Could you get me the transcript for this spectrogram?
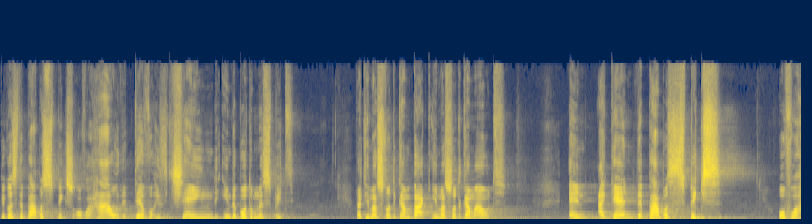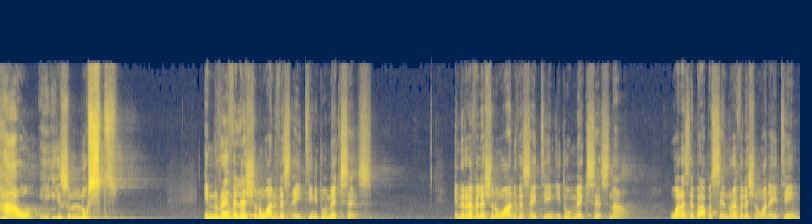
Because the Bible speaks of how the devil is chained in the bottomless pit, that he must not come back, he must not come out. And again, the Bible speaks of how he is loosed. In Revelation 1, verse 18, it will make sense. In Revelation 1, verse 18, it will make sense now. What does the Bible say in Revelation 1 18?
